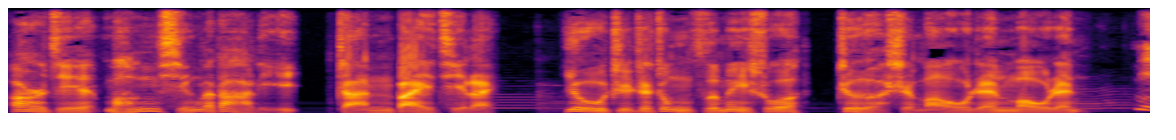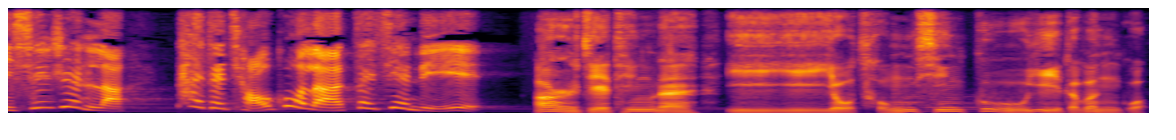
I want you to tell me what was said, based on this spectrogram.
二姐忙行了大礼，展拜起来，又指着众姊妹说：“这是某人某人，你先认了，太太瞧过了再见礼。”二姐听了，一一又重新故意的问过，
